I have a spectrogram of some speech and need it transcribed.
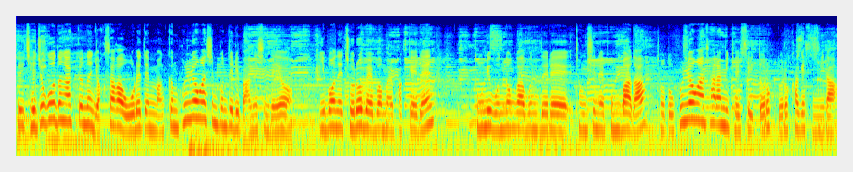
저희 제주고등학교는 역사가 오래된 만큼 훌륭하신 분들이 많으신데요. 이번에 졸업 앨범을 받게 된 독립운동가분들의 정신을 본받아 저도 훌륭한 사람이 될 수 있도록 노력하겠습니다.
